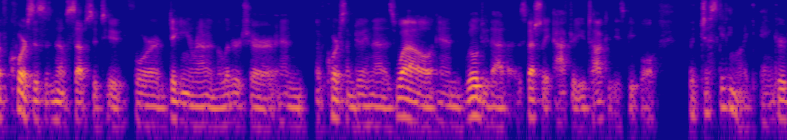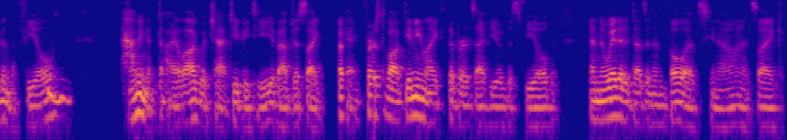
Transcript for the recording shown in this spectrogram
of course, this is no substitute for digging around in the literature. And of course, I'm doing that as well. And we'll do that, especially after you talk to these people. But just getting like anchored in the field. Mm-hmm having a dialogue with ChatGPT about just like, okay, first of all, give me like the bird's eye view of this field and the way that it does it in bullets, you know, and it's like,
